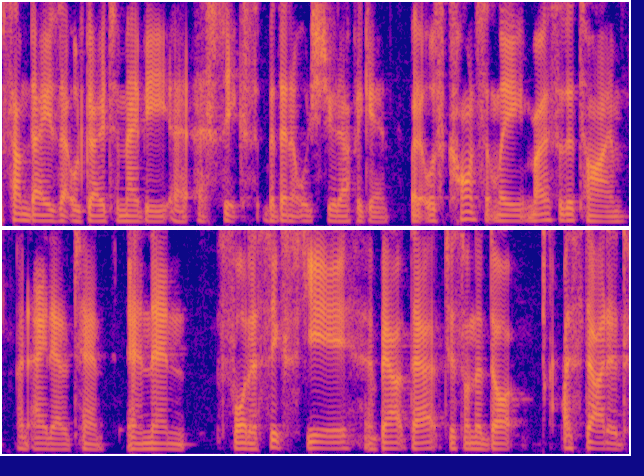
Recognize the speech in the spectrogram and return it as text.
some days that would go to maybe a, a, six, but then it would shoot up again. But it was constantly, most of the time, an eight out of ten. And then for the sixth year, about that, just on the dot, I started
